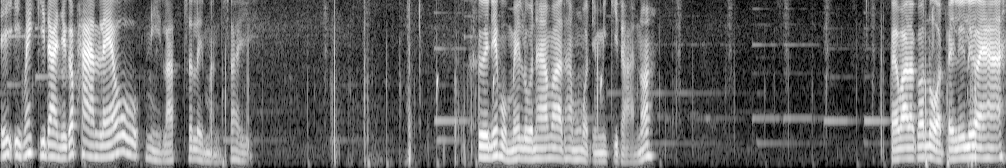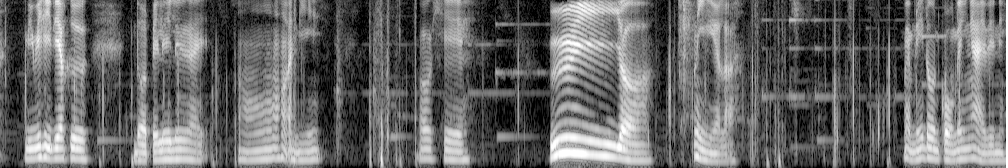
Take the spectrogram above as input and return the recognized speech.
เอ้ยอีกไม่กี่ด่านเดี๋ยวก็ผ่านแล้ว นี่รัดซะเลยหมันไส้คือนี่ผมไม่รู้นะว่าทั้งหมดยังมีกี่ด่านเนาะแปลว่าเราก็โหลดไปเรื่อยๆฮะ มีวิธีเดียวคือ โดดไปเรื่อยๆ อ๋อ อันนี้ โอเคเฮ้ยอะนี่ไงล่ะแบบนี้โดนโกงได้ง่ายเลยนี่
